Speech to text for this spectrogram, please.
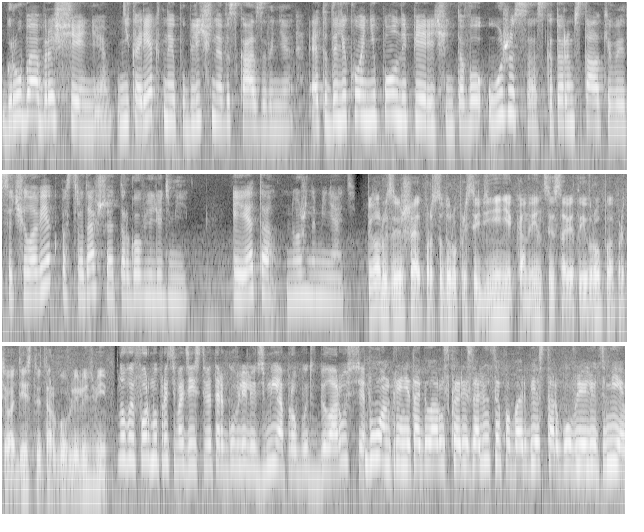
грубое обращение, некорректное публичное высказывание – это далеко не полный перечень того ужаса, с которым сталкивается человек, пострадавший от торговли людьми. И это нужно менять. Беларусь завершает процедуру присоединения к Конвенции Совета Европы о противодействии торговли людьми. Новые формы противодействия торговли людьми опробуют в Беларуси. В ООН принята белорусская резолюция по борьбе с торговлей людьми.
